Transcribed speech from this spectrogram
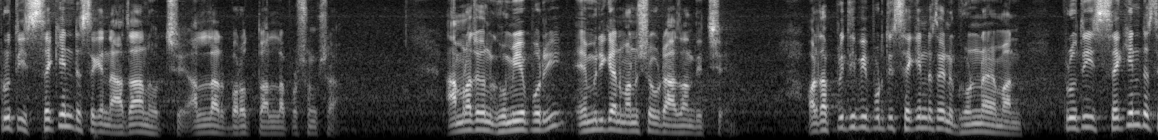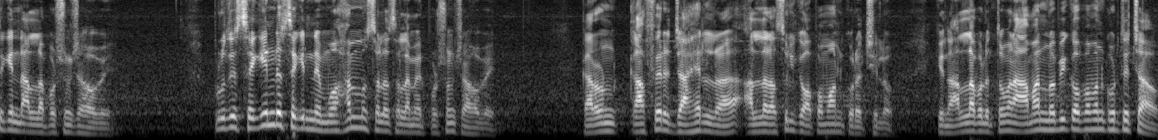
প্রতি সেকেন্ডে সেকেন্ডে আজান হচ্ছে, আল্লাহর বরত্ব, আল্লাহ প্রশংসা। আমরা যখন ঘুমিয়ে পড়ি, আমেরিকান মানুষরা ওটা আজান দিচ্ছে। অর্থাৎ পৃথিবী প্রতি সেকেন্ডে সেকেন্ডে ঘূর্ণায়মান। প্রতি সেকেন্ডে সেকেন্ডে আল্লাহ প্রশংসা হবে। প্রতি সেকেন্ডে সেকেন্ডে মোহাম্মদ সাল্লাহ সাল্লামের প্রশংসা হবে। কারণ কাফের জাহেররা আল্লাহ রাসুলকে অপমান করেছিল। কিন্তু আল্লাহ বলে তোমরা আমার নবীকে অপমান করতে চাও?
